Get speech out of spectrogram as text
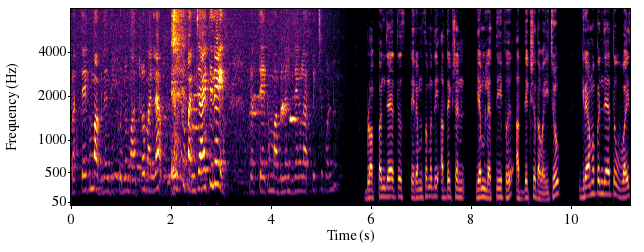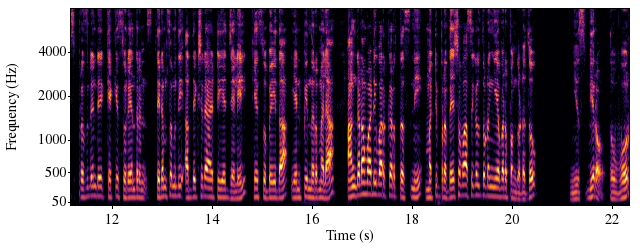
പ്രത്യേകം അഭിനന്ദിക്കുന്നു. മാത്രമല്ല ബ്ലോക്ക് പഞ്ചായത്തിനെയും പ്രത്യേകം അഭിനന്ദനങ്ങൾ അർപ്പിച്ചുകൊണ്ടും ബ്ലോക്ക് പഞ്ചായത്ത് സ്ഥിരം സമിതി അധ്യക്ഷൻ എം ലത്തീഫ് അധ്യക്ഷത വഹിച്ചു. ഗ്രാമപഞ്ചായത്ത് vice president K K Surendran സ്ഥിരം സമിതി അധ്യക്ഷരായ T A Jaleel K Subaida N P Nirmala anganwadi worker Thasni മറ്റു പ്രദേശവാസികൾ തുടങ്ങിയവർ പങ്കെടുത്തു. News bureau Thuvvur.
